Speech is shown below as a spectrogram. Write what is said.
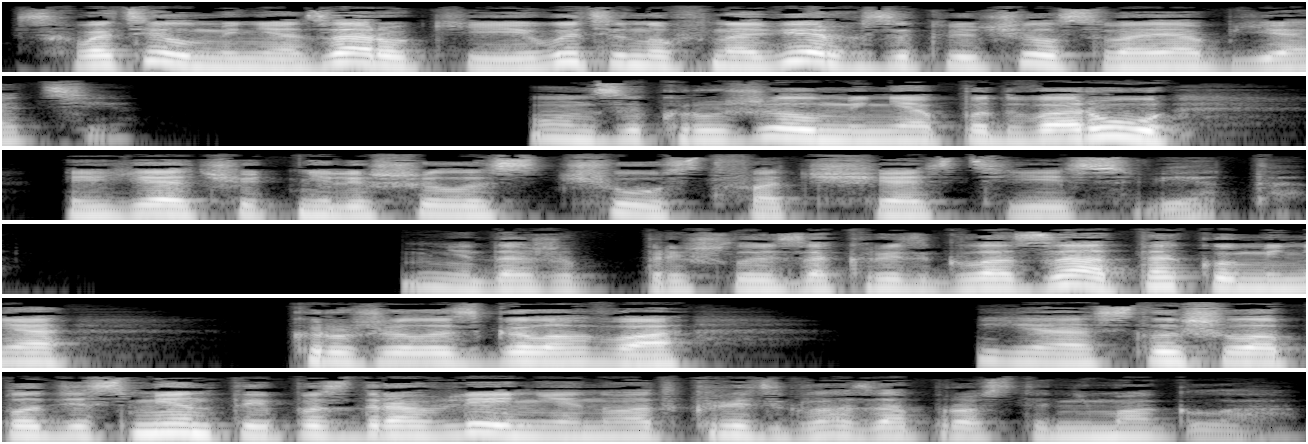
схватил меня за руки и, вытянув наверх, заключил свои объятия. Он закружил меня по двору, и я чуть не лишилась чувств от счастья и света. Мне даже пришлось закрыть глаза, так у меня кружилась голова. Я слышала аплодисменты и поздравления, но открыть глаза просто не могла.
